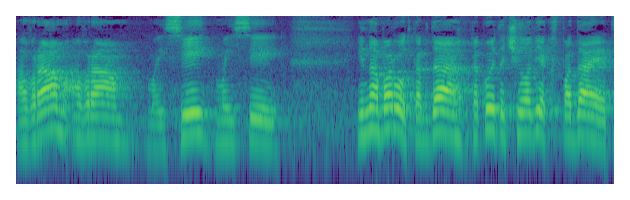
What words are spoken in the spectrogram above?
Авраам, Авраам, Моисей, Моисей. И наоборот, когда какой-то человек впадает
